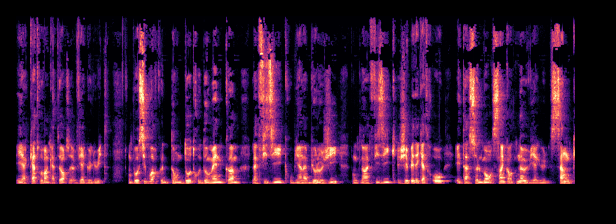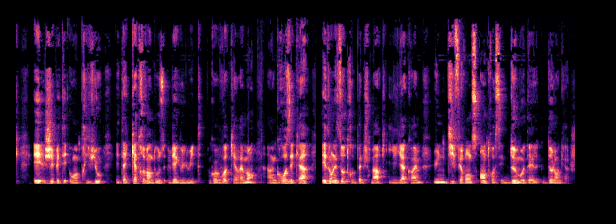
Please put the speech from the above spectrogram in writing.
est à 94,8. On peut aussi voir que dans d'autres domaines comme la physique ou bien la biologie, donc dans la physique, GPT-4o est à seulement 59,5 et GPT-o en preview est à 92,8. Donc on va voir qu'il y a vraiment un gros écart et dans les autres benchmarks, il y a quand même une différence entre ces deux modèles de langage.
